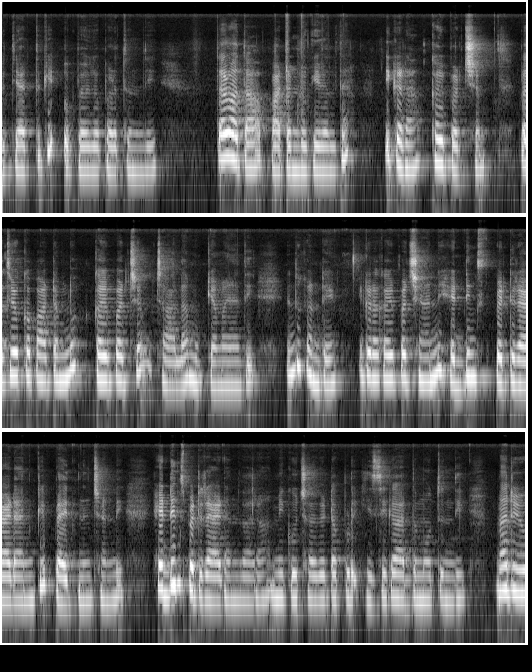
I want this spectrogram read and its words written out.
విద్యార్థికి ఉపయోగపడుతుంది. తర్వాత పాఠంలోకి వెళ్తే ఇక్కడ కవిపరిచయం. ప్రతి ఒక్క పాఠంలో కవిపరిచయం చాలా ముఖ్యమైనది. ఎందుకంటే ఇక్కడ కవిపరిచయాన్ని హెడ్డింగ్స్ పెట్టి రాయడానికి ప్రయత్నించండి. హెడ్డింగ్స్ పెట్టి రాయడం ద్వారా మీకు చదివేటప్పుడు ఈజీగా అర్థమవుతుంది మరియు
